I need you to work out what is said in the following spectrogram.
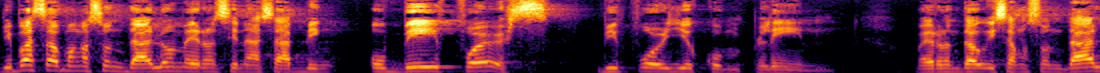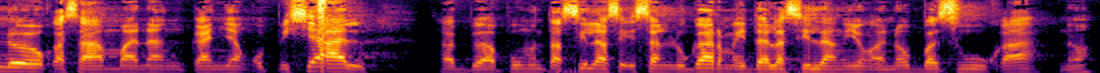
'Di ba sa mga sundalo mayroon sinasabing obey first before you complain. Mayroon daw isang sundalo kasama ng kanyang opisyal. Sabi, pumunta sila sa isang lugar, may dala silang yung ano, bazooka, no?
